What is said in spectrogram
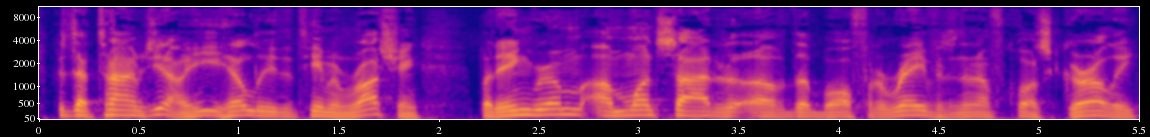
because at times you know he he'll lead the team in rushing. But Ingram on one side of the ball for the Ravens, and then of course Gurley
